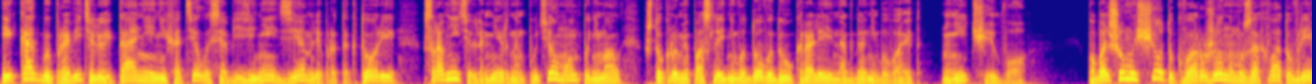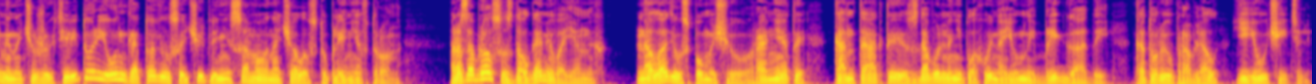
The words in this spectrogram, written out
И как бы правителю Итании не хотелось объединить земли протектории сравнительно мирным путем, он понимал, что кроме последнего довода у королей иногда не бывает ничего. По большому счету, к вооруженному захвату временно чужих территорий он готовился чуть ли не с самого начала вступления в трон. Разобрался с долгами военных, наладил с помощью ранеты контакты с довольно неплохой наемной бригадой, которой управлял ее учитель.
